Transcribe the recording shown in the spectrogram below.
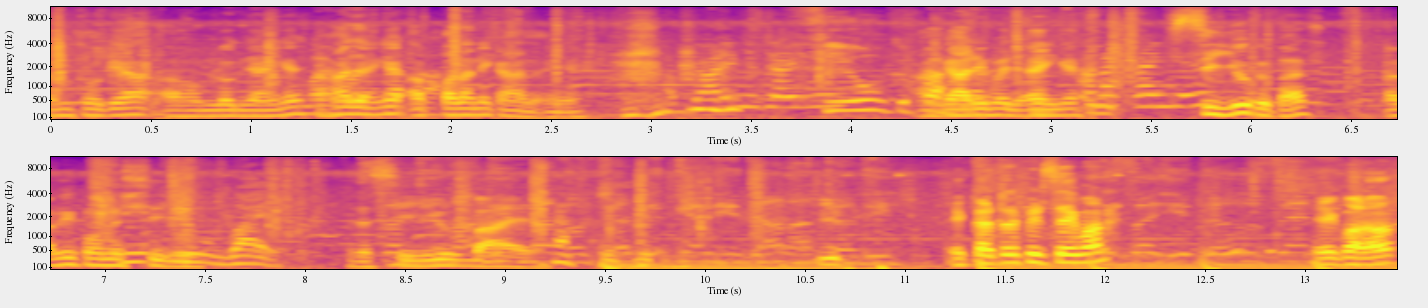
अंत हो गया अब हम लोग जाएँगे। कहाँ जाएँगे? अब पता नहीं कहाँ जाएँगे। सीयू के हाँ, पास गाड़ी में जाएँगे। सी यू के पास? अभी कौन है सी यू? बाय। अच्छा सी यू बाय। एक करते फिर से एक बार। एक बार और।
